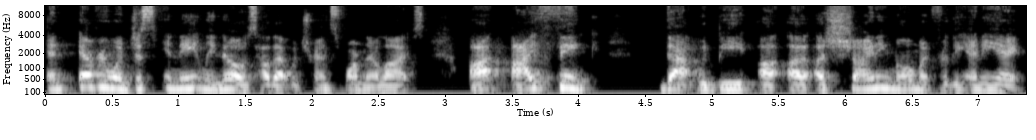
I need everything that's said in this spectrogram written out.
And everyone just innately knows how that would transform their lives. I, I think that would be a, a shining moment for the NEA.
